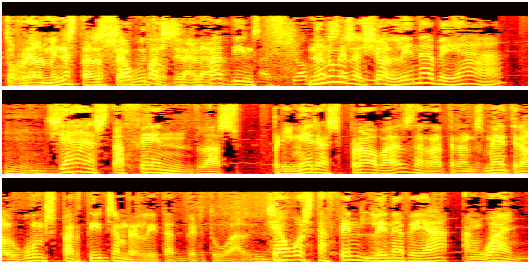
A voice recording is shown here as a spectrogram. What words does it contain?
Tu realment estàs assegut al teu sofà dins. Això no només això, l'NBA ja està fent les primeres proves de retransmetre alguns partits en realitat virtual. Ja ho està fent l'NBA enguany.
